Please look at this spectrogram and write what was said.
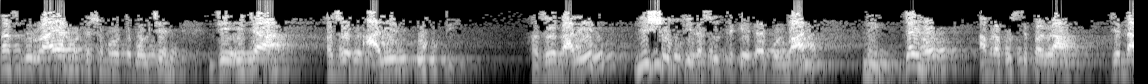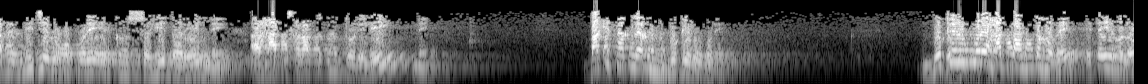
নাসবুর রায়ার মধ্যে সম্ভবত বলছেন যে এটা হজরত আলীর উক্তি। হজরত আলীর নিঃশক্তি রাসুল থেকে এটার প্রমাণ নেই। যাই হোক, আমরা বুঝতে পারলাম যে নাভের নিচে এবং উপরে এর কোন সহি দলিল নেই, আর হাত ছাড়া তো কোনো দলিলই নেই। বাকি থাকলে এখন বুকের উপরে। বুকের উপরে হাত বাঁধতে হবে, এটাই হলো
